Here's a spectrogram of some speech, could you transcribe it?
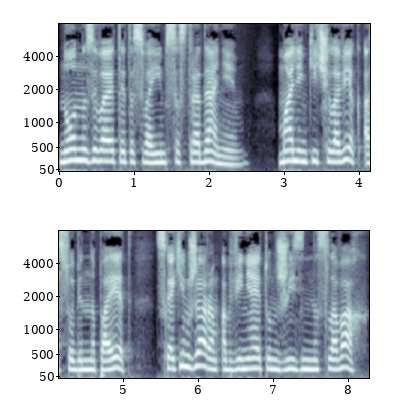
но он называет это своим состраданием. Маленький человек, особенно поэт, с каким жаром обвиняет он жизнь на словах,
